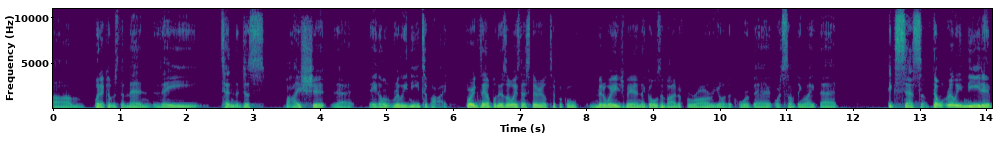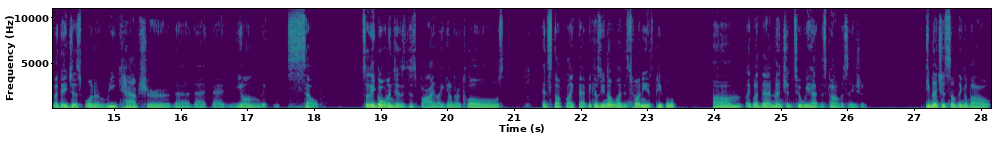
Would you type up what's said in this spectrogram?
um, when it comes to men, they tend to just buy shit that they don't really need to buy. For example, there's always that stereotypical middle-aged man that goes and buy the Ferrari or the Corvette or something like that. Excessive. Don't really need it, but they just want to recapture that that that young self. So they go and just just buy like younger clothes and stuff like that. Because you know what? It's funny is people, um, like my dad mentioned too. We had this conversation. He mentioned something about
